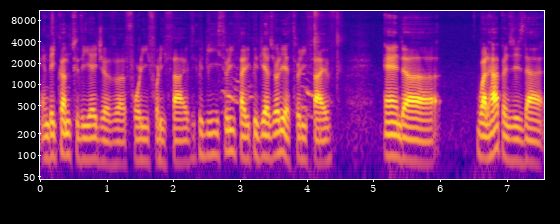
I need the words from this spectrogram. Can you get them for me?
and they come to the age of uh, 40, 45. It could be 35, it could be as early as 35. And uh, what happens is that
